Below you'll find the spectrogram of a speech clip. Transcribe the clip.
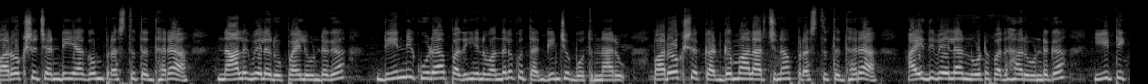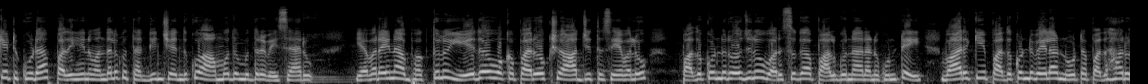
పరోక్ష చండీయాగం ప్రస్తుత ధర నాలుగు వేల రూపాయలు ఉండగా దీన్ని కూడా పదిహేను వందలకు తగ్గించబోతున్నారు. పరోక్ష ఖడ్గమాలార్చన ప్రస్తుత ధర ఐదు వేల నూట పదహారు ఉండగా ఈ టికెట్ కూడా పదిహేను వందలకు తగ్గించేందుకు ఆమోదముద్ర వేశారు. ఎవరైనా భక్తులు ఏదో ఒక పరోక్ష ఆర్జిత సేవలో పదకొండు రోజులు వరుసగా పాల్గొనాలనుకుంటే వారికి పదకొండు వేల నూట పదహారు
